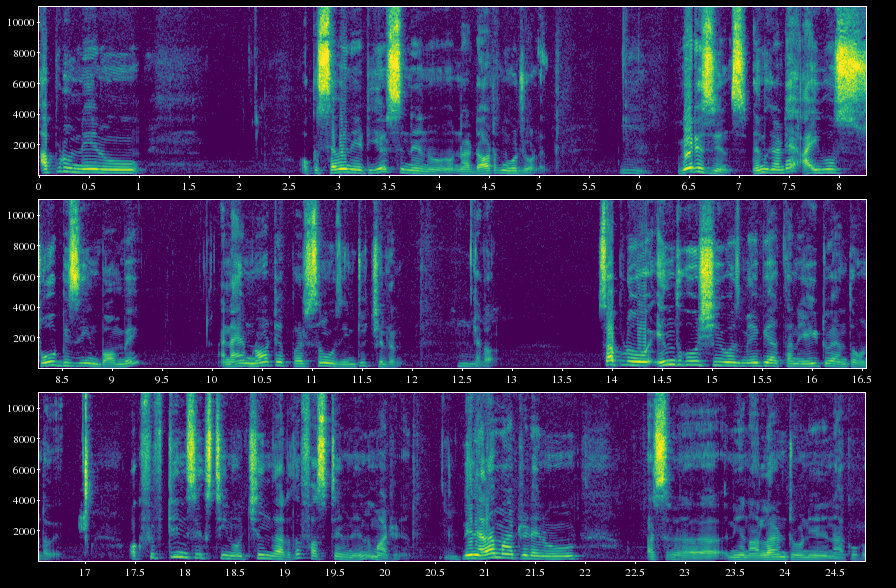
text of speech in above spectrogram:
అప్పుడు నేను ఒక సెవెన్ ఎయిట్ ఇయర్స్ నేను నా డాటర్ని కూడా చూడలేదు. వేరే రీజన్స్ ఎందుకంటే I was so busy in Bombay and I'm not a person who's in to children at all so అప్పుడు ఎందుకు షీ వాజ్ మేబీ తన ఎయిట్ ఎంత ఉంటుంది. ఒక ఫిఫ్టీన్ సిక్స్టీన్ వచ్చిన తర్వాత ఫస్ట్ టైం నేను మాట్లాడాను. నేను ఎలా మాట్లాడాను? అసలు నేను అలాంటి నాకు ఒక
